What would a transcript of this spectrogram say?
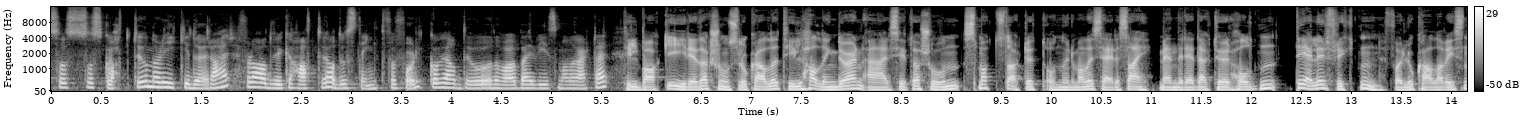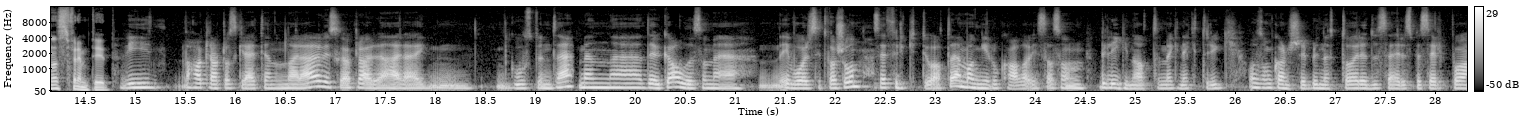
så, så skvatt det jo når det gikk i døra her. For da hadde vi ikke hatt, vi hadde jo stengt for folk, og vi hadde jo, det var bare vi som hadde vært der. Tilbake i redaksjons redaktionslokalet til Hallingdølen er situasjonen smått startet å normalisere seg, men redaktør Holden deler frykten for lokalavisenes fremtid. Vi har klart oss greit gjennom det her, vi skal klare det her en god stund til. Men eh, det er jo ikke alle som er i vår situasjon. Så jeg frykter jo at det er mange lokalaviser som blir liggende igjen med knekt rygg, og som kanskje blir nødt til å redusere spesielt på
